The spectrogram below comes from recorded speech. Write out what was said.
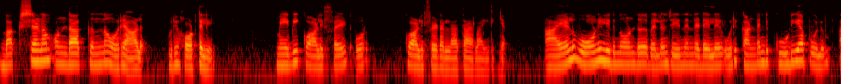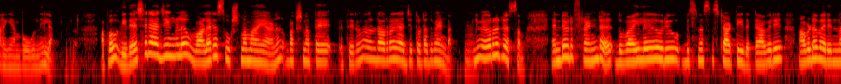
ഭക്ഷണം ഉണ്ടാക്കുന്ന ഒരാൾ ഒരു ഹോട്ടലിൽ may be qualified or qualified അല്ലാത്ത ആളായിരിക്കാം. അയാൾ ഫോണിലിരുന്നുകൊണ്ട് വല്ലതും ചെയ്യുന്നതിന്റെ ഇടയിൽ ഒരു കണ്ടന്റ് കൂടിയാൽ പോലും അറിയാൻ പോകുന്നില്ല. അപ്പോൾ വിദേശ രാജ്യങ്ങൾ വളരെ സൂക്ഷ്മമായാണ് ഭക്ഷണത്തെ തരുന്നത്. അതുകൊണ്ട് അവരുടെ രാജ്യത്തോട്ട് അത് വേണ്ട. ഇനി വേറൊരു രസം. എന്റെ ഒരു ഫ്രണ്ട് ദുബായിൽ ഒരു ബിസിനസ് സ്റ്റാർട്ട് ചെയ്തിട്ട് അവർ അവിടെ വരുന്ന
